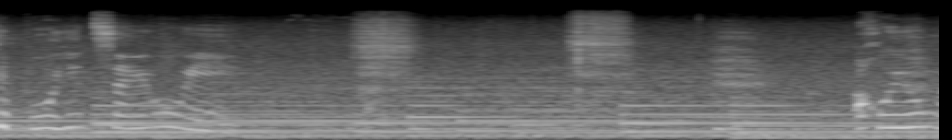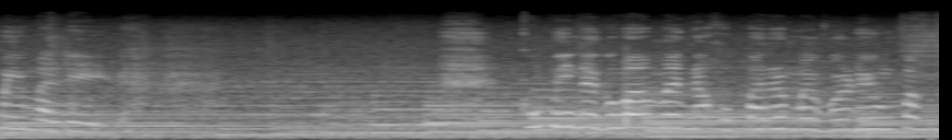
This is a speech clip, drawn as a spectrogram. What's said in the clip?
Aubrey, tapat si Boyet sa'yo eh. Ako yung may mali. Kung may nagawa man ako para magulo yung pamilya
